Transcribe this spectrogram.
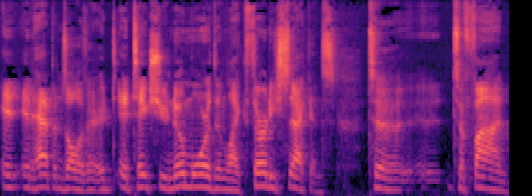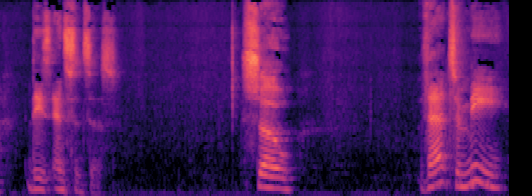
it, it happens all over. It, it takes you no more than like thirty seconds to to find these instances. So that to me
